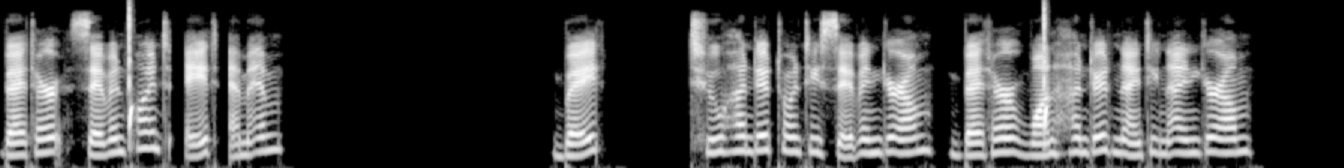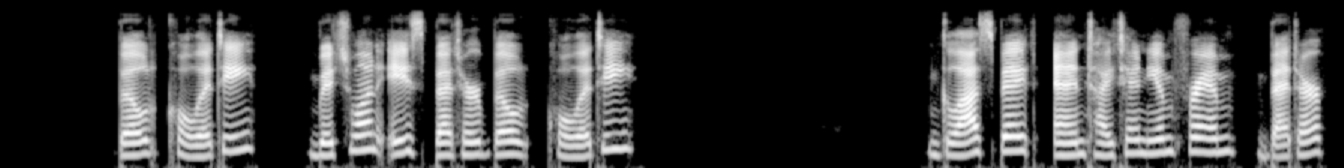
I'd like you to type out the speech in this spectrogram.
better 7.8 mm. Weight 227 gram, better 199 gram. Build quality, which one is better build quality? Glass bait and titanium frame better.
